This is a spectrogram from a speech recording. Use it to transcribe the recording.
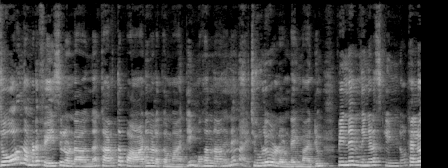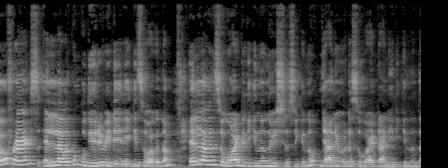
ചോറ് നമ്മുടെ ഫേസിൽ ഉണ്ടാകുന്ന കറുത്ത പാടുകളൊക്കെ മാറ്റി മുഖം നന്നായി. ചുളിവുകളുണ്ടെങ്കിൽ മാറ്റും. പിന്നെ നിങ്ങളുടെ സ്കിൻ ടോൺ. ഹലോ ഫ്രണ്ട്സ് എല്ലാവർക്കും പുതിയൊരു വീഡിയോയിലേക്ക് സ്വാഗതം. എല്ലാവരും സുഖമായിട്ടിരിക്കുന്നെന്ന് വിശ്വസിക്കുന്നു. ഞാനും ഇവിടെ സുഖമായിട്ടാണ് ഇരിക്കുന്നത്.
